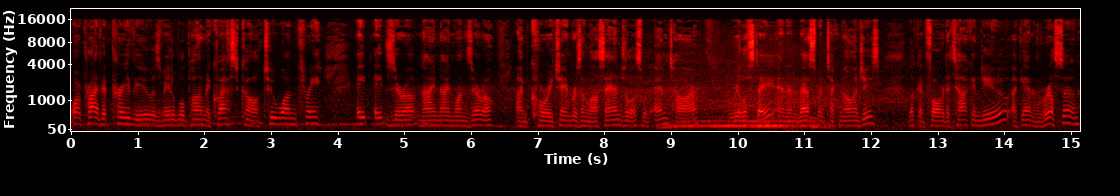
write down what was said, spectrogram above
or private preview is available upon request. Call 213 880 9910. I'm Corey Chambers in Los Angeles with NTAR Real Estate and Investment Technologies. Looking forward to talking to you again real soon.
